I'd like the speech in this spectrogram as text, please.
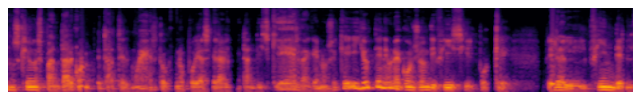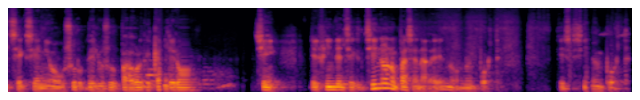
Nos quieren espantar con Petate el Muerto, que no podía ser alguien tan de izquierda, que no sé qué. Y yo tenía una condición difícil porque era el fin del sexenio del usurpador de Calderón. Sí, el fin del sexenio. Sí, no, no pasa nada, ¿eh? no, no importa. Eso sí no importa.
